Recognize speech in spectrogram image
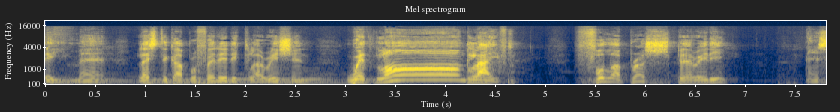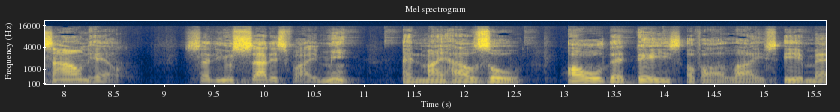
Amen. Let's take our prophetic declaration. With long life, full of prosperity and sound health, shall you satisfy me and my household all the days of our lives. Amen.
